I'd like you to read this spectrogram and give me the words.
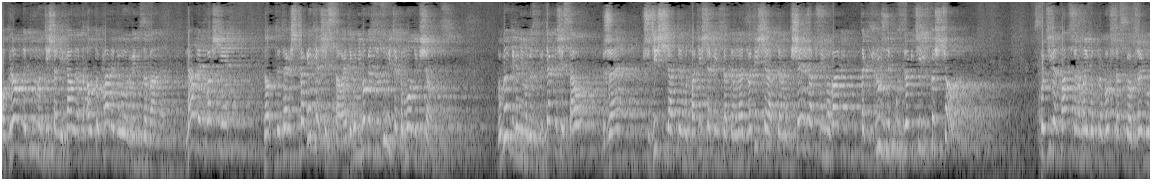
ogromne tłumy gdzieś tam jechały, no to autokary były organizowane. Nawet właśnie, no to jakaś tragedia się stała, ja tego nie mogę zrozumieć jako młody ksiądz. W ogóle tego nie mogę zrozumieć. Jak to się stało, że 30 lat temu, 25 lat temu, nawet 20 lat temu księża przyjmowali takich różnych uzdrowicieli w kościołach. Z podziwem patrzę na mojego proboszcza z brzegu.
